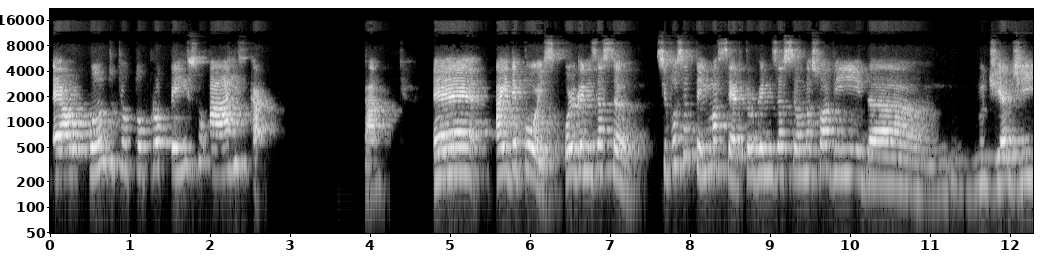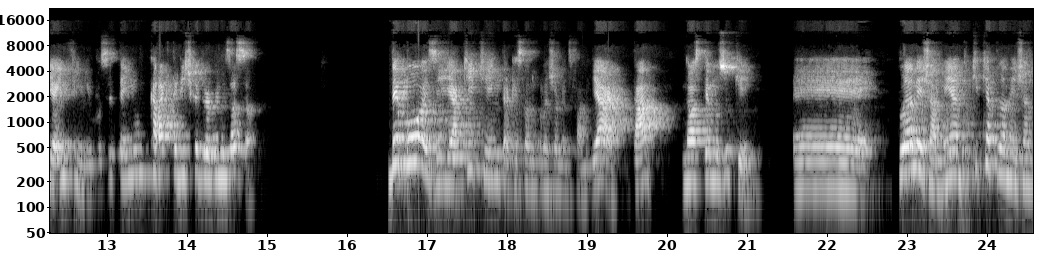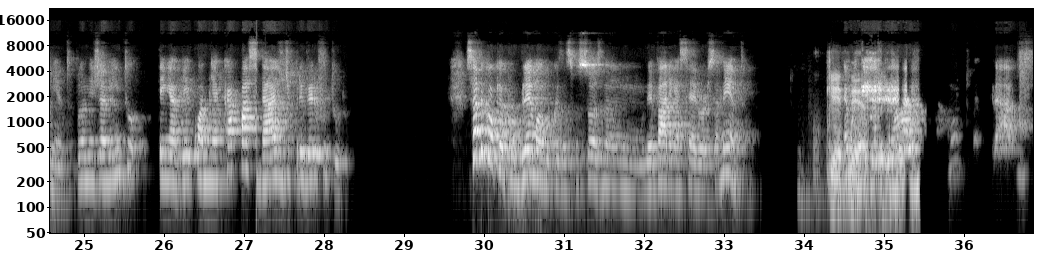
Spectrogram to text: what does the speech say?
É o quanto que eu estou propenso a arriscar. Tá? É, aí depois, organização se você tem uma certa organização na sua vida, no dia a dia, enfim, você tem uma característica de organização. Depois, e aqui que entra a questão do planejamento familiar, tá? Nós temos o quê? É, planejamento, o que, que é planejamento? Planejamento tem a ver com a minha capacidade de prever o futuro. Sabe qual que é o problema, Lucas, das pessoas não levarem a sério o orçamento? O que, é muito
